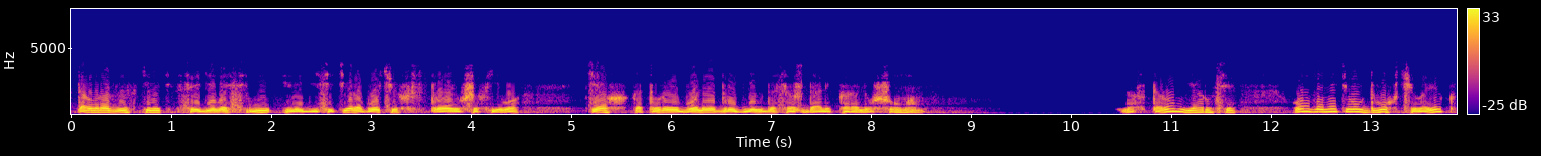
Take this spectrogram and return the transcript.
стал разыскивать среди восьми или десяти рабочих, строивших его, тех, которые более других досаждали королю шумом. На втором ярусе он заметил двух человек,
